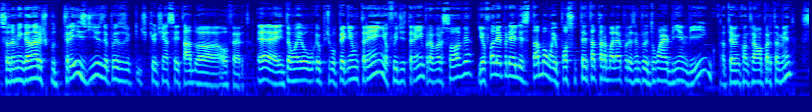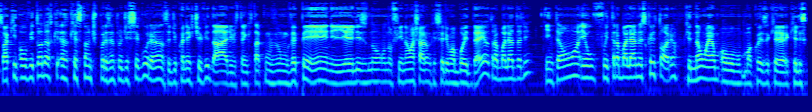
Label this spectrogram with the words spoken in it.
se eu não me me engano, era tipo três dias depois de que eu tinha aceitado a oferta. É, então eu, eu tipo, peguei um trem, eu fui de trem para Varsóvia e eu falei para eles: tá bom, eu posso tentar trabalhar, por exemplo, de um Airbnb até eu encontrar um apartamento. Só que houve toda a questão, de, por exemplo, de segurança, de conectividade, você tem que estar com um VPN e eles no, no fim não acharam que seria uma boa ideia eu trabalhar dali. Então eu fui trabalhar no escritório, que não é uma coisa que, que eles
